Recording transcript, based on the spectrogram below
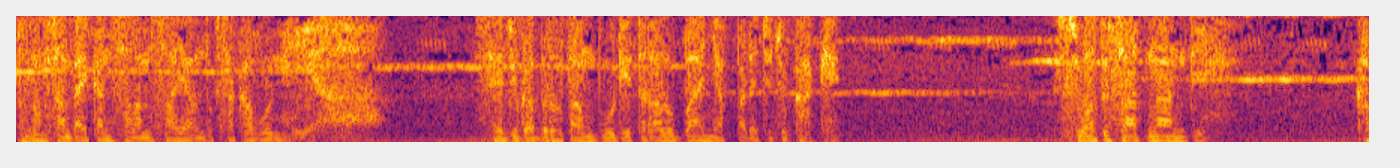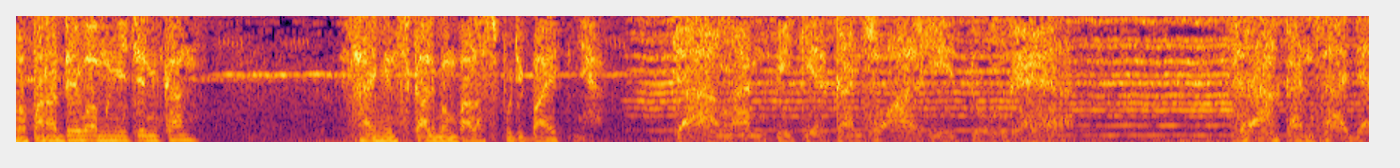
Tolong sampaikan salam saya untuk Sakawuni. Ya, Saya juga berhutang budi terlalu banyak pada cucu kakek. Suatu saat nanti, kalau para dewa mengizinkan, saya ingin sekali membalas budi baiknya. jangan pikirkan soal itu, Nger. Serahkan saja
